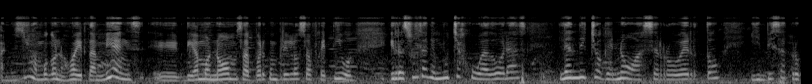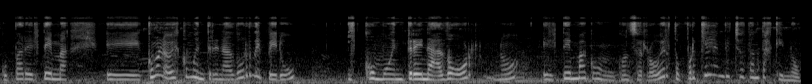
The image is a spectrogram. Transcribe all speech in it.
a nosotros tampoco nos va a ir tan bien, eh, digamos, no vamos a poder cumplir los objetivos. Y resulta que muchas jugadoras le han dicho que no a ese Roberto y empieza a preocupar el tema. Eh, ¿Cómo lo ves como entrenador de Perú? Y como entrenador, ¿no? El tema con, con Ser Roberto. ¿Por qué le han dicho tantas que no?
